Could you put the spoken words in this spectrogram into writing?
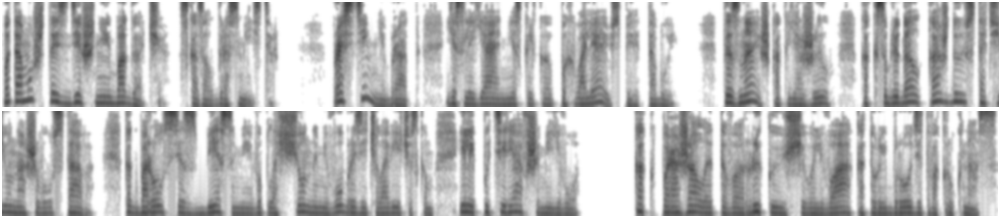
«Потому что здешние богаче», — сказал гроссмейстер. «Прости мне, брат, если я несколько похваляюсь перед тобой. Ты знаешь, как я жил, как соблюдал каждую статью нашего устава, как боролся с бесами, воплощенными в образе человеческом или потерявшими его, как поражал этого рыкающего льва, который бродит вокруг нас.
